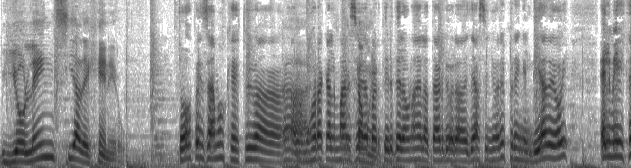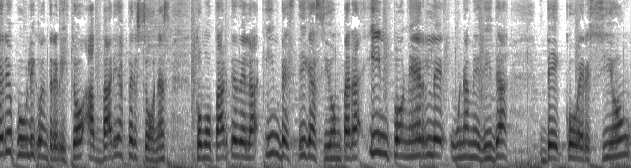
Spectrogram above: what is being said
violencia de género. Todos pensamos que esto iba a lo Ah, mejor a calmarse a partir de la una de la tarde, hora de allá, señores, pero en el día de hoy el Ministerio Público entrevistó a varias personas como parte de la investigación para imponerle una medida de coerción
